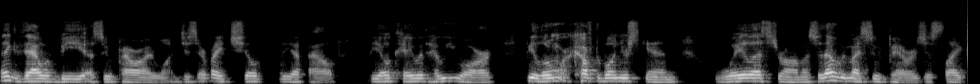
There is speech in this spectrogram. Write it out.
I think that would be a superpower I'd want. Just everybody chill the F out, be okay with who you are, be a little more comfortable in your skin, way less drama. So that would be my superpower is just like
